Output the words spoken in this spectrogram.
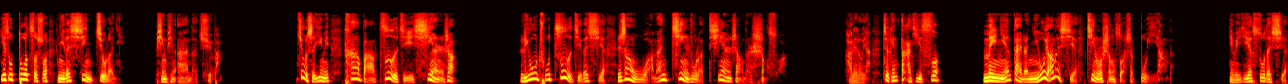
耶稣多次说：“你的信救了你。”平平安安的去吧，就是因为他把自己献上，流出自己的血，让我们进入了天上的圣所。哈利路亚！这跟大祭司每年带着牛羊的血进入圣所是不一样的，因为耶稣的血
